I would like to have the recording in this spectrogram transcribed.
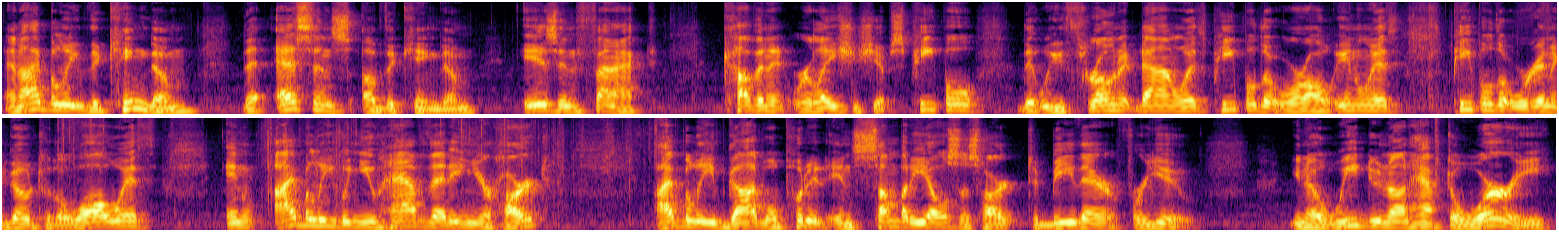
And I believe the kingdom, the essence of the kingdom, is in fact covenant relationships. People that we've thrown it down with, people that we're all in with, people that we're going to go to the wall with. And I believe when you have that in your heart, I believe God will put it in somebody else's heart to be there for you. You know, we do not have to worry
